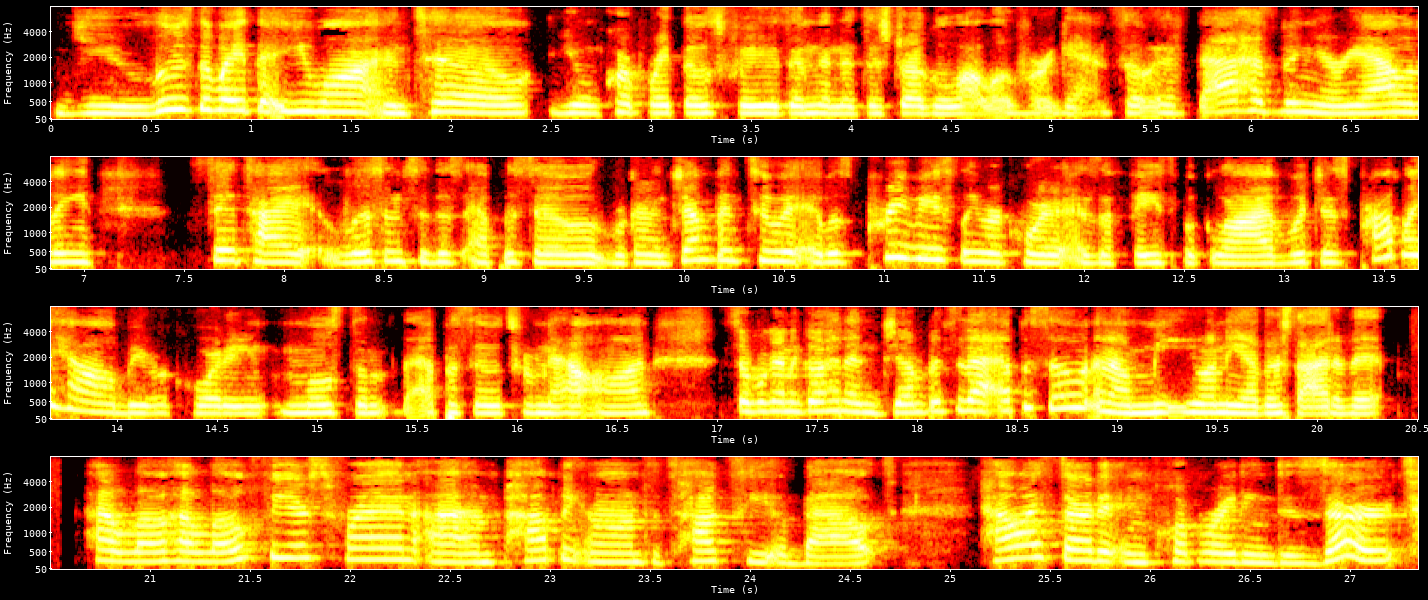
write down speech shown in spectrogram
you lose the weight that you want until you incorporate those foods and then it's a struggle all over again. So if that has been your reality, sit tight, listen to this episode. We're going to jump into it. It was previously recorded as a Facebook Live, which is probably how I'll be recording most of the episodes from now on. So we're going to go ahead and jump into that episode and I'll meet you on the other side of it. Hello, hello, fierce friend. I'm popping on to talk to you about how I started incorporating dessert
